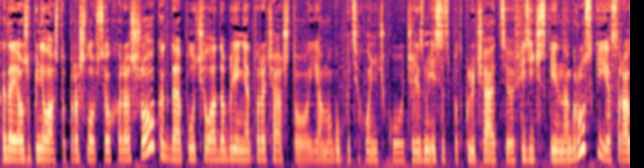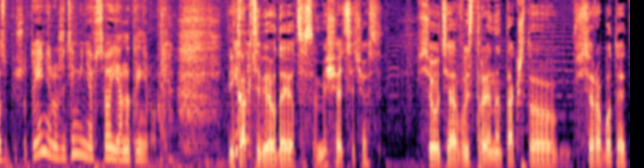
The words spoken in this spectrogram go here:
когда я уже поняла, что прошло все хорошо, когда я получила одобрение от врача, что я могу потихонечку через месяц подключать э, физические нагрузки, я сразу пишу тренеру, жди меня, все, я на тренировке. И, И как все... тебе удается совмещать сейчас? Все у тебя выстроено так, что все работает?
